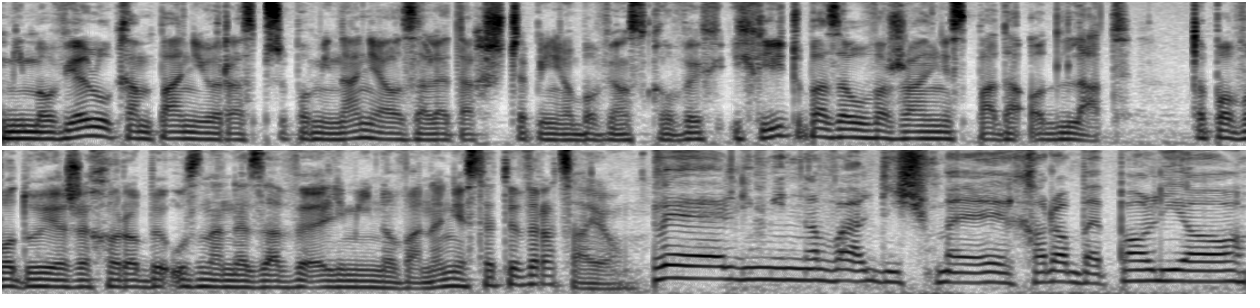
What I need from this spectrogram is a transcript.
Mimo wielu kampanii oraz przypominania o zaletach szczepień obowiązkowych, ich liczba zauważalnie spada od lat. To powoduje, że choroby uznane za wyeliminowane niestety wracają. Wyeliminowaliśmy chorobę polio,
